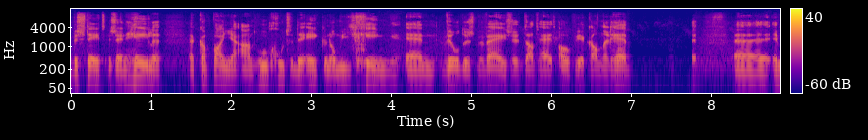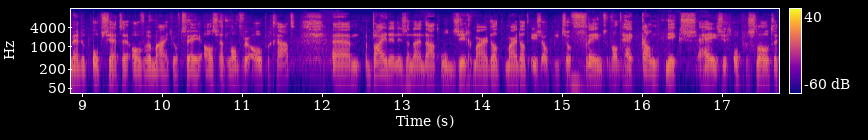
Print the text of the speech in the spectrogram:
besteedt zijn hele campagne aan hoe goed de economie ging. En wil dus bewijzen dat hij het ook weer kan redden. Uh, met het opzetten over een maandje of twee als het land weer open gaat. Um, Biden is inderdaad onzichtbaar, dat, maar dat is ook niet zo vreemd, want hij kan niks. Hij zit opgesloten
